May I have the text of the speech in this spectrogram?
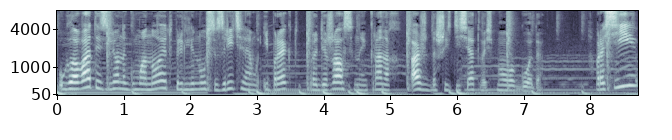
Угловатый зеленый гуманоид приглянулся зрителям, и проект продержался на экранах аж до 1968 года. В России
